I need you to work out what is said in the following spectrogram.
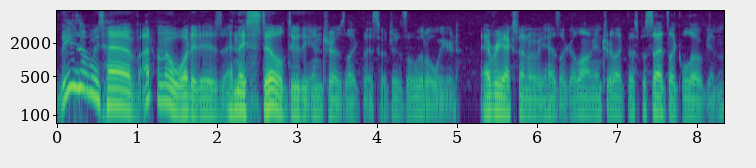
These always have I don't know what it is, and they still do the intros like this, which is a little weird. Every X Men movie has like a long intro like this, besides like Logan.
